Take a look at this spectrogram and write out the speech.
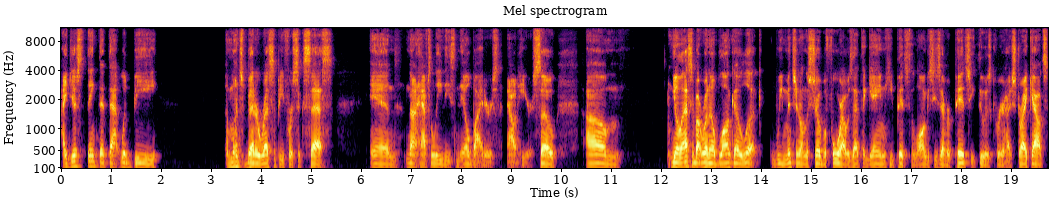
I just think that that would be a much better recipe for success and not have to leave these nail biters out here. So, um, you know, asked about Ronel Blanco. Look, we mentioned on the show before, I was at the game. He pitched the longest he's ever pitched. He threw his career high strikeouts.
